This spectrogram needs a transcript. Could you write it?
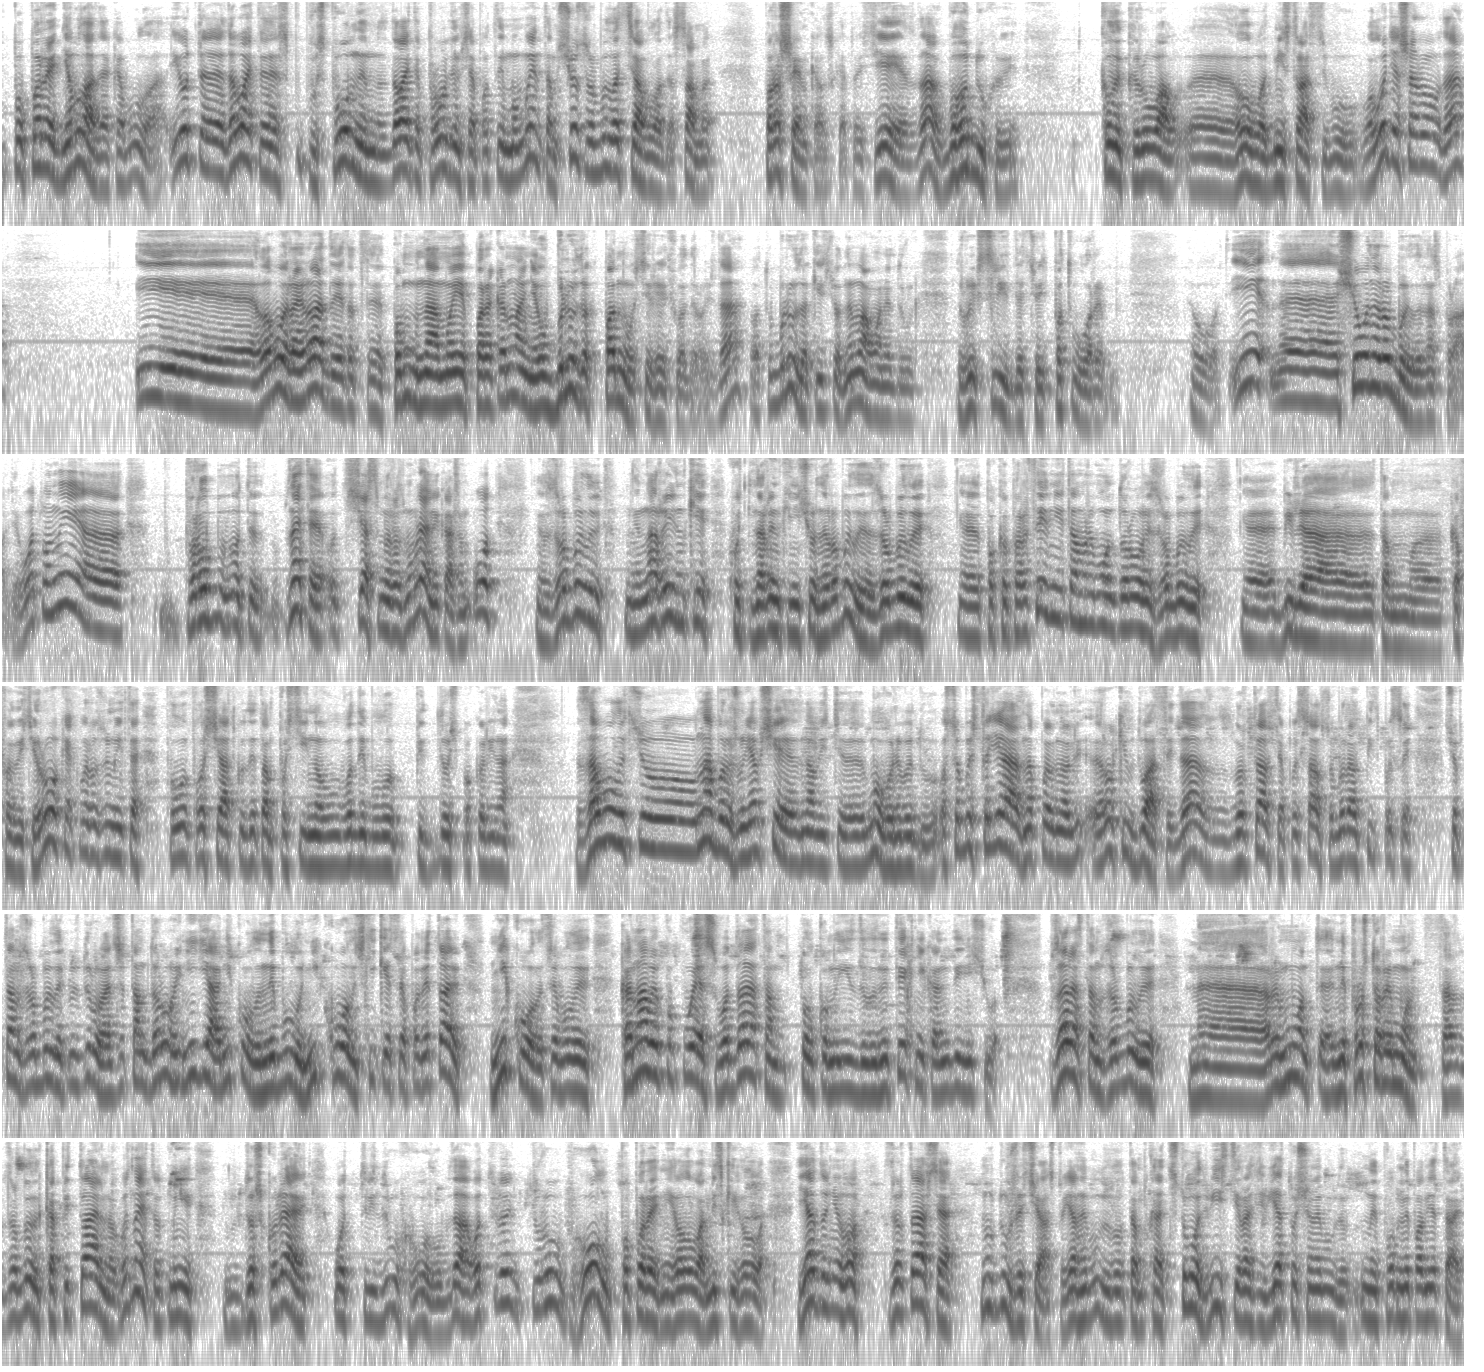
попередня влада, яка була. І от е, давайте сп- спомнимо, давайте пройдемося по тим моментам, що зробила ця влада, саме Порошенківська, тобто ЄС, да, в Богодухові, коли керував е, головою адміністрації був Володя Шаров, да, і главою райради, этот, е, на моє переконання, ублюдок пано Сергій Федорович. Да? От ублюдок і все, нема в мене друг, других слів для цієї потвори. От. І е, що вони робили насправді? От вони, е, от, знаєте, от зараз ми розмовляємо і кажемо, от зробили на ринки, хоч на ринки нічого не робили, зробили е, по кооперативній там ремонт дороги, зробили е, біля там е, кафе «Ветерок», як ви розумієте, пл- площадку, де там постійно води було під дощ по коліна. За вулицю набережну я взагалі навіть е, мову не веду. Особисто я, напевно, років 20 да, звертався, писав, збирав підписи, щоб там зробили якусь дорогу. Адже там дороги ні я ніколи не було, ніколи, скільки я це пам'ятаю, ніколи. Це були канави по пояс, вода, там толком не їздили ні техніка, ні нічого. Зараз там зробили ремонт, е, не просто ремонт, а зробили капітально. Ви знаєте, от мені дошкуляють, от твій друг голуб, да, от той друг голуб, попередній голова, міський голова. Я до нього звертався ну дуже часто. Я не буду там сказати 100-200 разів, я точно не буду, не, не пам'ятаю.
